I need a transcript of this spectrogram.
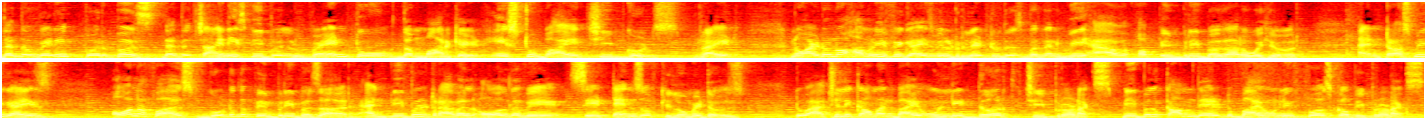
that the very purpose that the Chinese people went to the market is to buy cheap goods, right? Now, I don't know how many of you guys will relate to this, but then we have a Pimpri Bazaar over here, and trust me, guys, all of us go to the Pimpri Bazaar and people travel all the way, say tens of kilometers, to actually come and buy only dirt cheap products. People come there to buy only first copy products,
